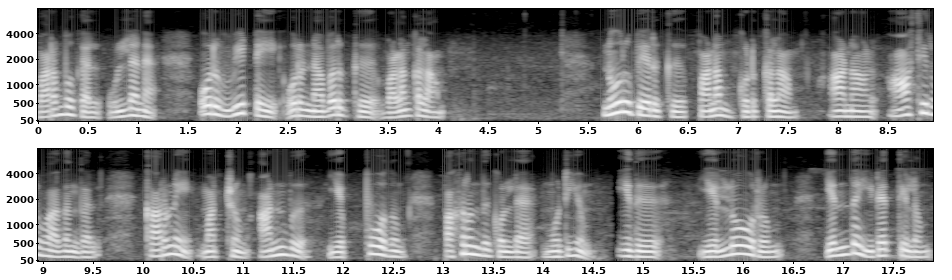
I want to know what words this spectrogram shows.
வரம்புகள் உள்ளன. ஒரு வீட்டை ஒரு நபருக்கு வழங்கலாம். நூறு பேருக்கு பணம் கொடுக்கலாம். ஆனால் ஆசீர்வாதங்கள் கருணை மற்றும் அன்பு எப்போதும் பகிர்ந்து கொள்ள முடியும். இது எல்லோரும் எந்த இடத்திலும்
